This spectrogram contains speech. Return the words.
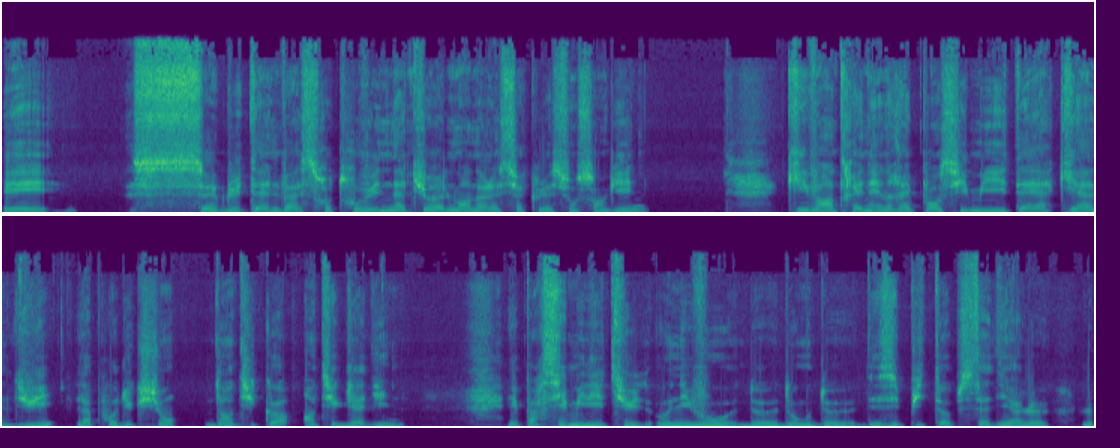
Et ce gluten va se retrouver naturellement dans la circulation sanguine, qui va entraîner une réponse immunitaire qui induit la production d'anticorps antigladines. Et par similitude au niveau de, donc de, des épitopes, c'est-à-dire le, le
